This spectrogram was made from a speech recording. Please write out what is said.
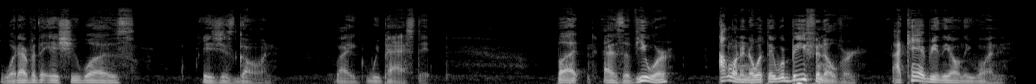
whatever the issue was is just gone. Like we passed it. But as a viewer, I want to know what they were beefing over. I can't be the only one.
